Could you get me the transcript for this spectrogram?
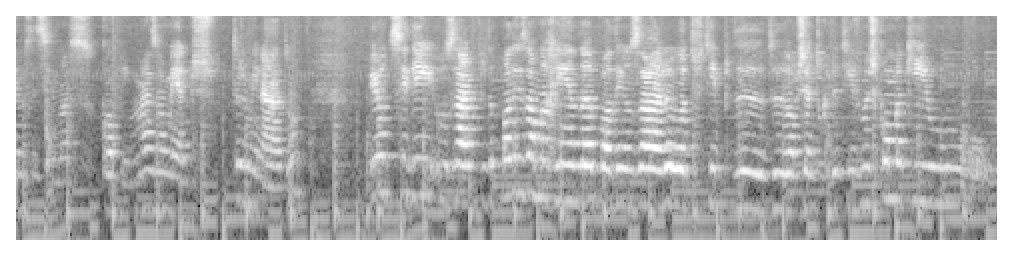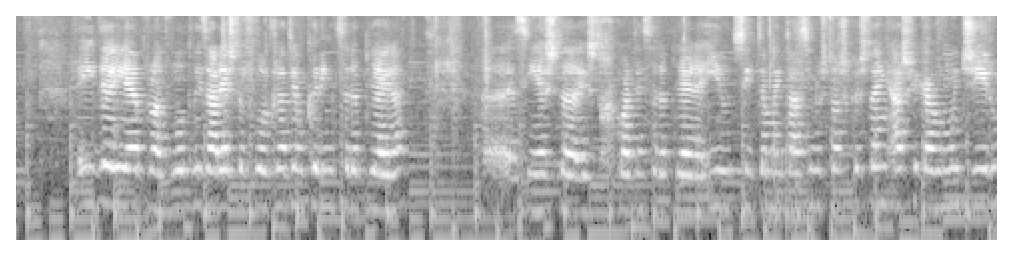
Temos assim o nosso copinho mais ou menos terminado. Eu decidi usar, podem usar uma renda, podem usar outro tipo de, de objeto decorativo, mas como aqui o, a ideia, pronto, vou utilizar esta flor que já tem um bocadinho de sarapilheira, eh, assim este, recorte em sarapilheira e o tecido também está assim nos tons castanho, acho que ficava muito giro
